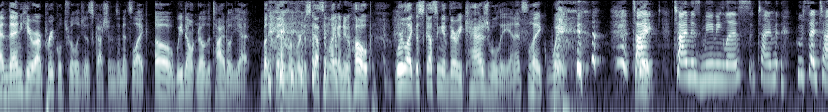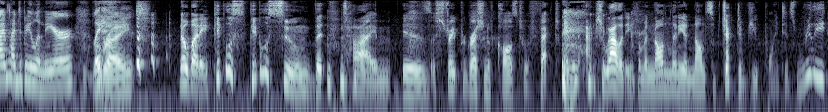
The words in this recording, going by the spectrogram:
And then hear our prequel trilogy discussions, and it's like, oh, we don't know the title yet. But then when we're discussing like A New Hope, we're like discussing it very casually, and it's like, wait, time Wait. time is meaningless time who said time had to be linear like right? nobody People people assume that time is a straight progression of cause to effect, when in actuality, from a non-linear, non-subjective viewpoint, it's really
